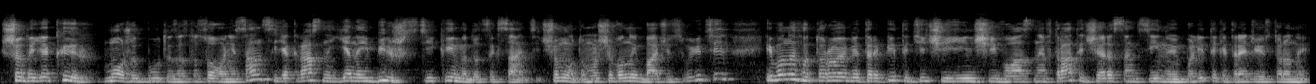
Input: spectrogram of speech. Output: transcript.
щодо яких можуть бути застосовані санкції, якраз не є найбільш стійкими до цих санкцій. Чому? Тому що вони бачать свою ціль і вони готові терпіти ті чи інші власне втрати через санкційної політики третьої сторони.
